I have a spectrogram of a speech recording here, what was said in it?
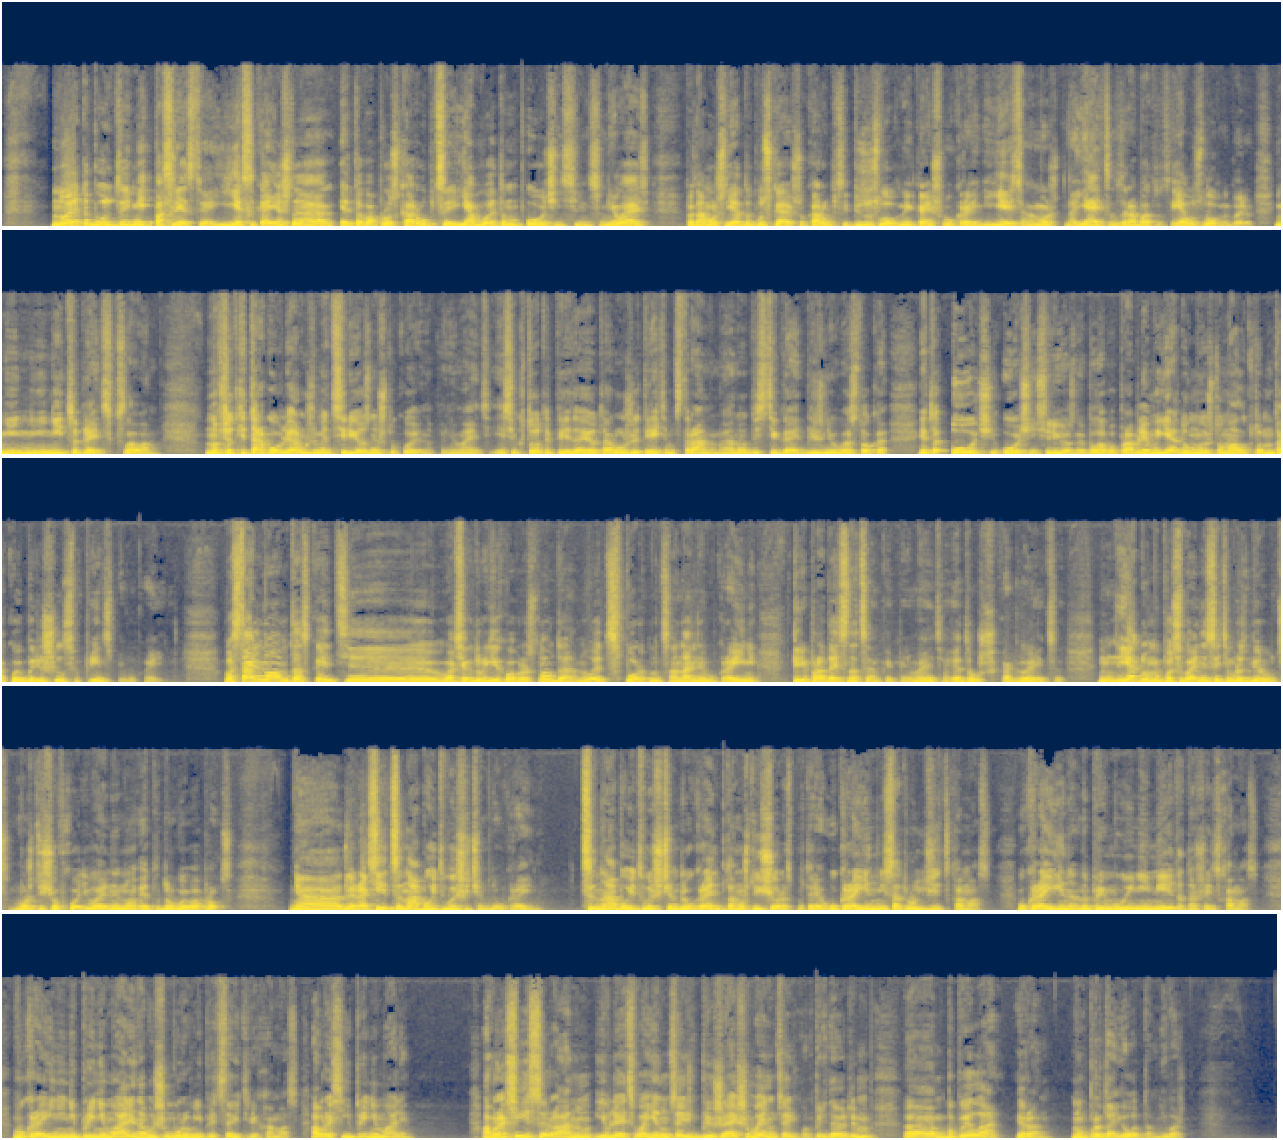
Но это будут иметь последствия. Если, конечно, это вопрос коррупции, я в этом очень сильно сомневаюсь, потому что я допускаю, что коррупция, безусловно, и, конечно, в Украине есть, она может на яйцах зарабатываться, я условно говорю, не, не, не цепляйтесь к словам. Но все-таки торговля оружием – это серьезная штуковина, понимаете? Если кто-то передает оружие третьим странам, и оно достигает Ближнего Востока, это очень-очень серьезная была бы проблема. Я думаю, что мало кто на такое бы решился в принципе в Украине. В остальном, так сказать, э, во всех других вопросах, ну да, ну это спорт национальный в Украине, перепродать с наценкой, понимаете, это уж, как говорится. Я думаю, после войны с этим разберутся. Может, еще в ходе войны, но это другой вопрос. А для России цена будет выше, чем для Украины. Цена будет выше, чем для Украины, потому что, еще раз повторяю, Украина не сотрудничает с Хамас. Украина напрямую не имеет отношения с Хамас. В Украине не принимали на высшем уровне представителей Хамас, а в России принимали. А в России с Ираном является военным союзником, ближайшим военным союзником. Передает им э, БПЛА Иран. Ну, продает там, неважно.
